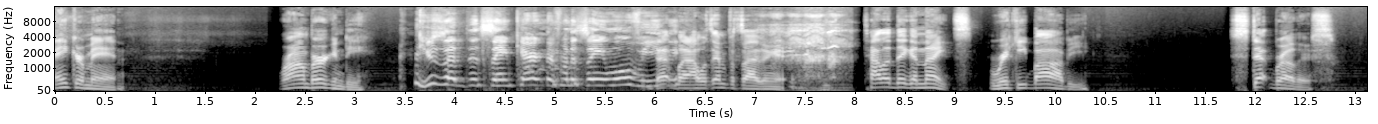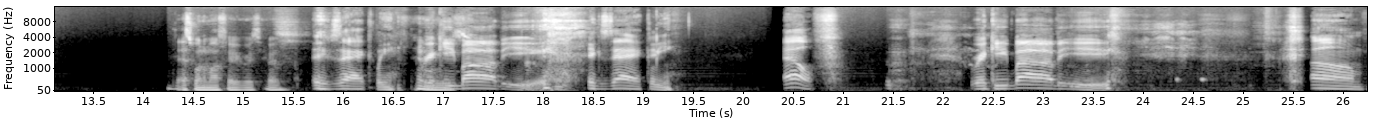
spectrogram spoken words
Anchorman, Ron Burgundy. You said the same character from the same movie. That, but I was emphasizing it. Talladega Nights, Ricky Bobby, Step Brothers, That's one of my favorites. Yo. Exactly. Ricky Bobby. Exactly. Elf. Ricky Bobby. Um.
